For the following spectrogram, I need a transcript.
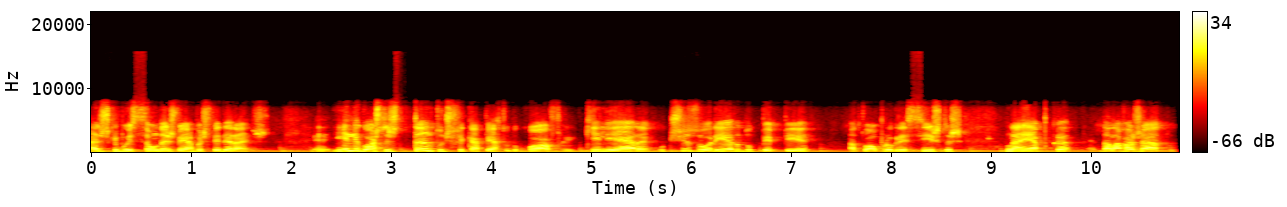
à distribuição das verbas federais. É, e ele gosta de, tanto de ficar perto do cofre que ele era o tesoureiro do PP, atual progressistas, na época da Lava Jato,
